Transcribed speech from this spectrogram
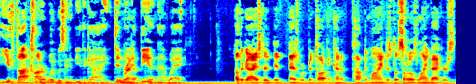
You thought Connor Wood was going to be the guy, didn't Right. end up being that way. Other guys that, it, as we've been talking, kind of popped to mind is some of those linebackers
